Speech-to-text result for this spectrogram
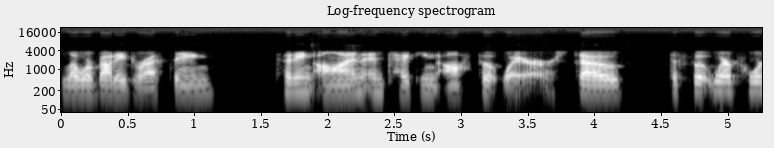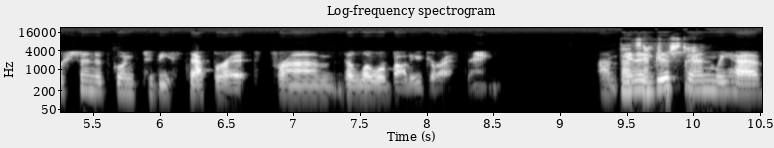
lower body dressing, putting on and taking off footwear. So the footwear portion is going to be separate from the lower body dressing. Um, in addition, we have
